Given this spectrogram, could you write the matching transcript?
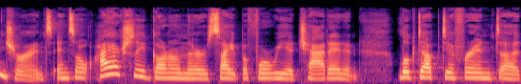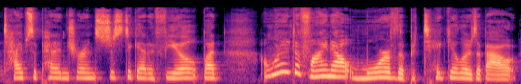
insurance. And so I actually had gone on their site before we had chatted and looked up different uh, types of pet insurance just to get a feel. But I wanted to find out more of the particulars about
